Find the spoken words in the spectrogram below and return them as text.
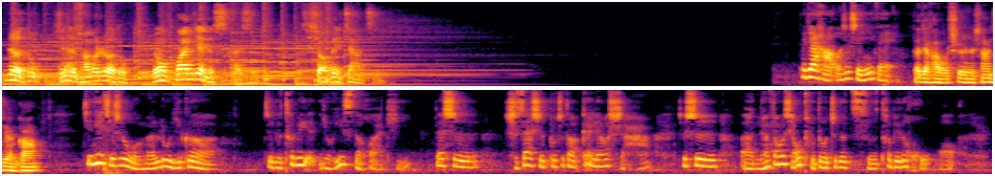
热度，形成传播热度。然后关键的是还是消费价值。大家好，我是沈一斐。大家好，我是商建刚。今天其实我们录一个这个特别有意思的话题，但是实在是不知道该聊啥。就是呃，南方小土豆这个词特别的火，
